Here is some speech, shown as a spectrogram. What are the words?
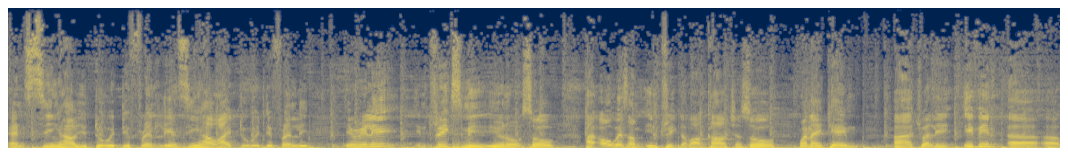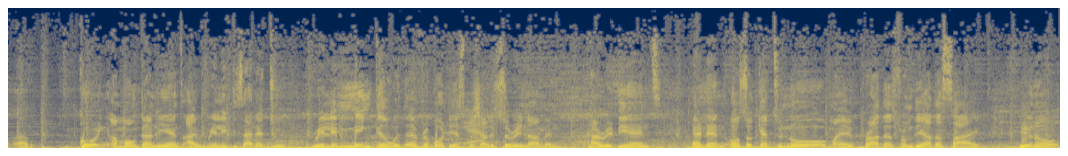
and seeing how you do it differently and seeing how I do it differently. It really intrigues me, you know. So I always am intrigued about culture. So when I came, I actually even uh, uh, uh, going among Ghanaians, I really decided to really mingle with everybody, especially Suriname and Caribbeans, and then also get to know my brothers from the other side, you know.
